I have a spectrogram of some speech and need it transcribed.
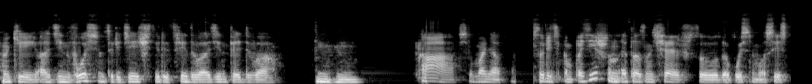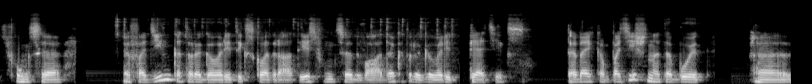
Окей, 1, 8, 3, 9, 4, 3, 2, 1, 5, 2. Угу. А, все понятно. Смотрите, composition это означает, что, допустим, у вас есть функция f1, которая говорит x квадрат, есть функция 2, да, которая говорит 5x. Тогда их composition это будет, э,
